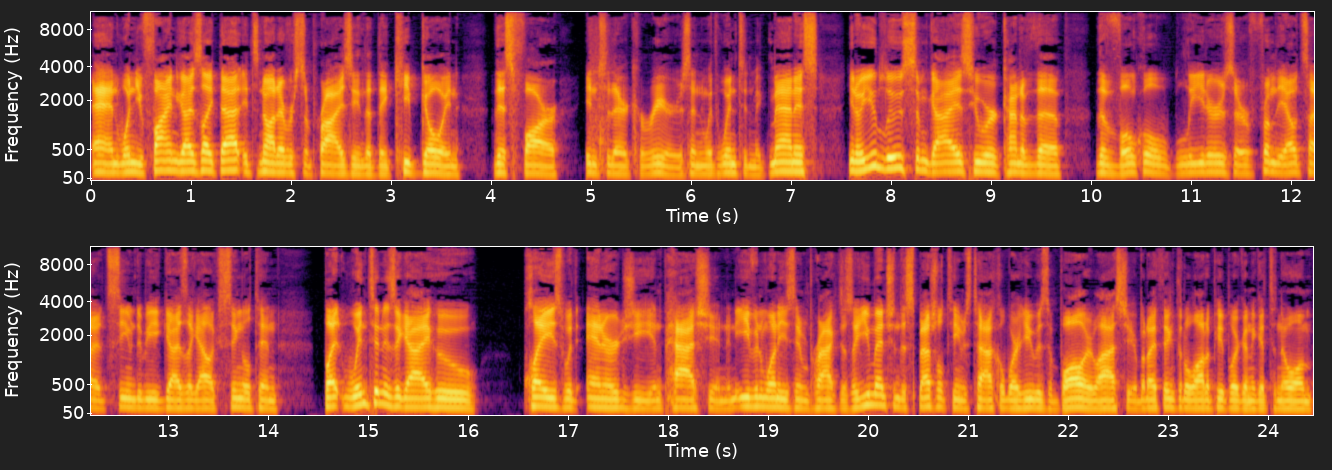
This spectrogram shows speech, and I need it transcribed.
And when you find guys like that, it's not ever surprising that they keep going this far into their careers. And with Wynton McManus, you know, you lose some guys who are kind of the the vocal leaders or from the outside seem to be guys like Alex Singleton. But Wynton is a guy who plays with energy and passion, and even when he's in practice. Like you mentioned the special teams tackle where he was a baller last year, but I think that a lot of people are going to get to know him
